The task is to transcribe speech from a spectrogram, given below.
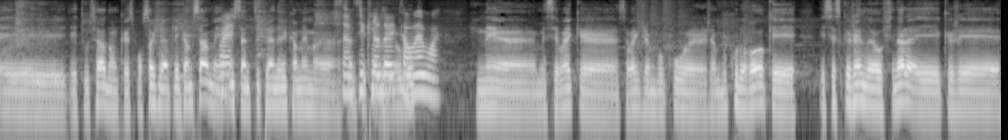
et, et tout ça. Donc, euh, c'est pour ça que je l'ai appelé comme ça. Mais Ouais. oui, c'est un petit clin d'œil quand même. euh, C'est un petit clin d'œil quand même, ouais. Mais, euh, mais c'est vrai que c'est vrai que j'aime beaucoup, euh, j'aime beaucoup le rock et, et c'est ce que j'aime euh, au final et que j'ai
